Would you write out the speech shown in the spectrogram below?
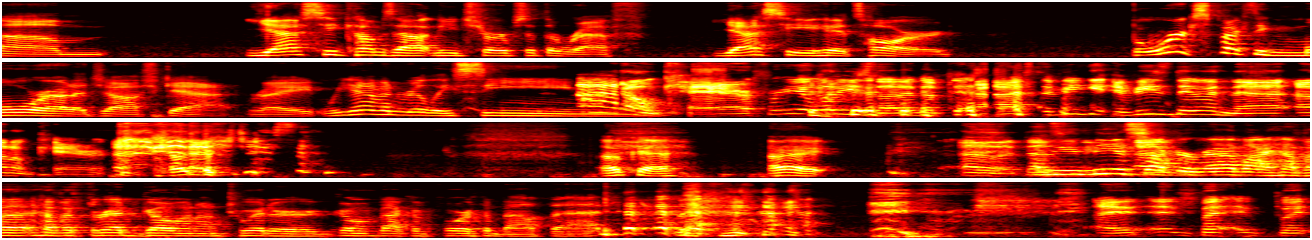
Um, yes, he comes out and he chirps at the ref. Yes, he hits hard, but we're expecting more out of Josh Gatt, right? We haven't really seen. I don't care. Forget what he's done in the past. If he if he's doing that, I don't care. Okay. Just- Okay, all right. I don't know. I mean, me. me and Um, Rabbi have a have a thread going on Twitter, going back and forth about that. I, I- but but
